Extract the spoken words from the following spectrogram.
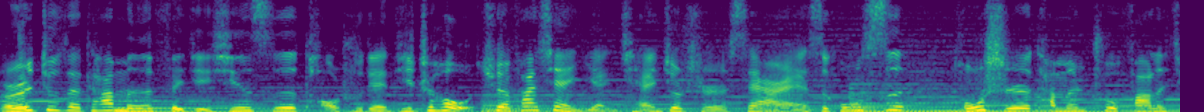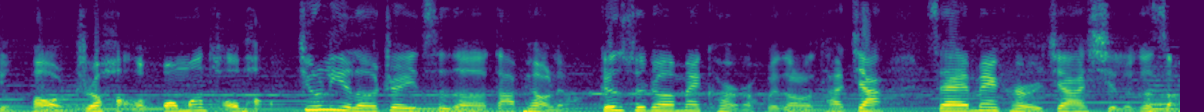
而就在他们费尽心思逃出电梯之后，却发现眼前就是 CRS 公司。同时，他们触发了警报，只好慌忙逃跑。经历了这一次的大漂亮，跟随着迈克尔回到了他家，在迈克尔家洗了个澡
